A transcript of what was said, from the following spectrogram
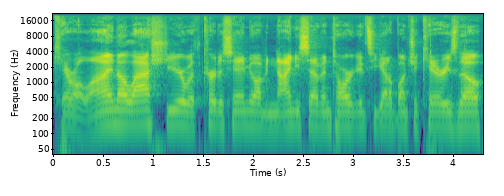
Carolina last year with Curtis Samuel having 97 targets. He got a bunch of carries though.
